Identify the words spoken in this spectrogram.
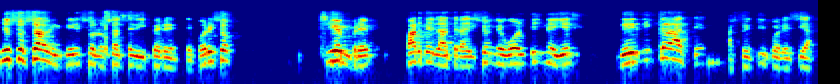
Y ellos saben que eso los hace diferente. Por eso, siempre, parte de la tradición de Walt Disney es dedicate, a su equipo decía,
